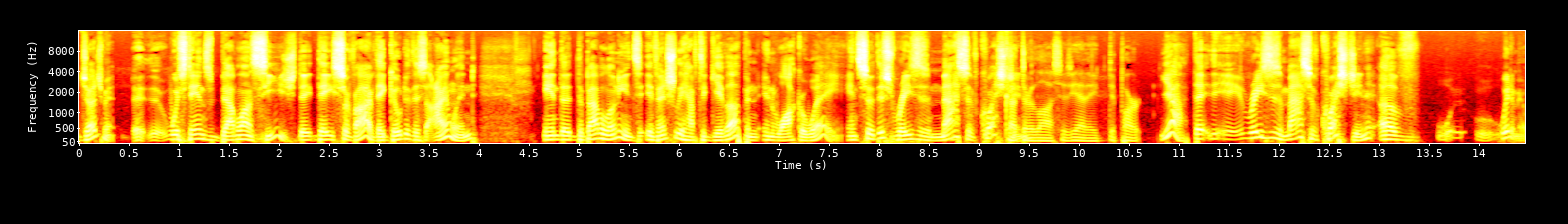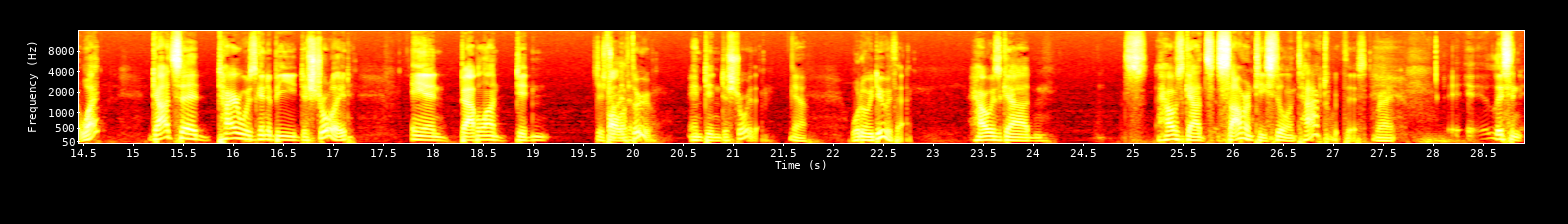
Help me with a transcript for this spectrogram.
judgment, uh, withstands Babylon's siege. They they survive. They go to this island, and the, the Babylonians eventually have to give up and, and walk away. And so this raises a massive question. Cut their losses. Yeah, they depart. Yeah, that, it raises a massive question of wait a minute, what? God said Tyre was going to be destroyed, and Babylon didn't Destroy follow them. through and didn't destroy them. Yeah. What do we do with that? How is God? How is God's sovereignty still intact with this? Right. Listen,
